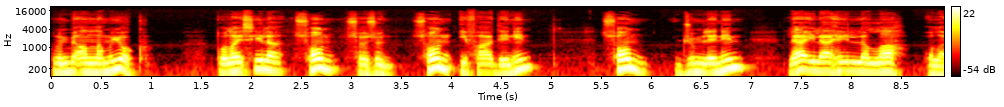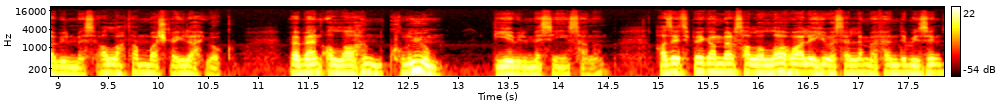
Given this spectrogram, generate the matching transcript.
Bunun bir anlamı yok. Dolayısıyla son sözün, son ifadenin, son cümlenin La ilahe illallah olabilmesi. Allah'tan başka ilah yok. Ve ben Allah'ın kuluyum diyebilmesi insanın. Hz. Peygamber sallallahu aleyhi ve sellem Efendimizin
